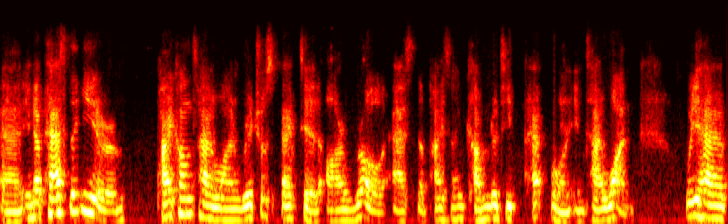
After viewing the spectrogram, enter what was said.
And in the past year, PyCon Taiwan retrospected our role as the Python community platform in Taiwan. We have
